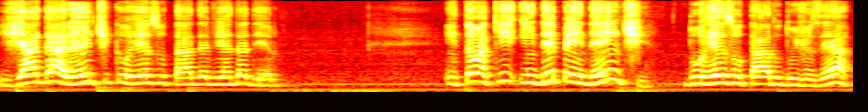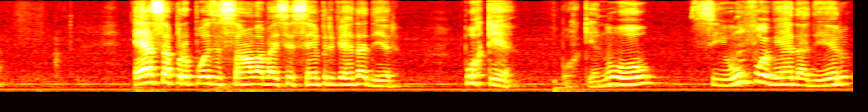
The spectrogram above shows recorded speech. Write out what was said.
já garante que o resultado é verdadeiro. Então, aqui, independente do resultado do José, essa proposição ela vai ser sempre verdadeira. Por quê? Porque no ou, se um for verdadeiro,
